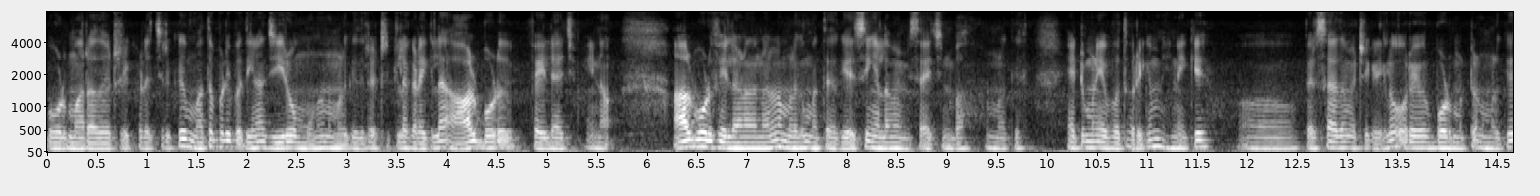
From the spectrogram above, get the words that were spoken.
போர்டு மாறாத வெற்றி கிடச்சிருக்கு. மற்றபடி பார்த்திங்கன்னா ஜீரோ மூணு நம்மளுக்கு இதில் ட்ரிக்கில் கிடைக்கல. ஆல் போர்டு ஃபெயில் ஆச்சு மெயினாக ஆல் போர்டு ஃபெயில் ஆனதுனால நம்மளுக்கு மற்ற கெஸிங் எல்லாமே மிஸ் ஆயிடுச்சுன்பா. நம்மளுக்கு எட்டு மணியை பொறுத்த வரைக்கும் இன்றைக்கி பெருசாக எதுவும் வெற்றி கிடைக்கல. ஒரே ஒரு போர்டு மட்டும் நம்மளுக்கு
